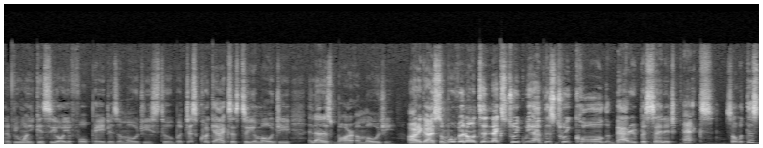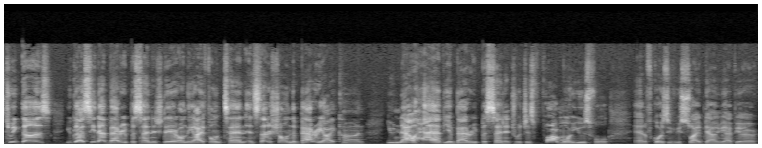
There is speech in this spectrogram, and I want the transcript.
And if you want, you can see all your full pages emojis too. But just quick access to your emoji. And that is Barmoji. Alright guys, so moving on to the next tweak. We have this tweak called battery percentage X. So what this tweak does, you guys see that battery percentage there on the iPhone 10. Instead of showing the battery icon, you now have your battery percentage, which is far more useful. And of course, if you swipe down, you have your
